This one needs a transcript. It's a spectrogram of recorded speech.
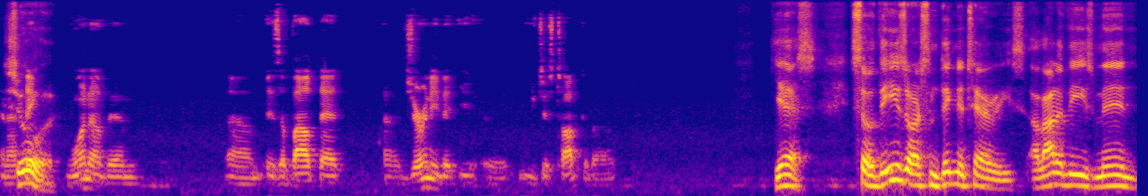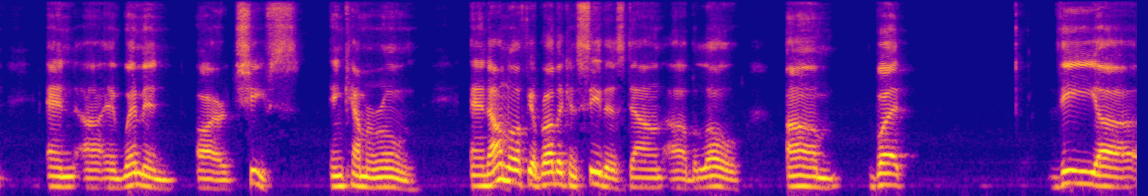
and sure. I think one of them um, is about that uh, journey that you uh, you just talked about. Yes. So these are some dignitaries. A lot of these men and uh, and women are chiefs in Cameroon. And I don't know if your brother can see this down uh, below, um, but the uh,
